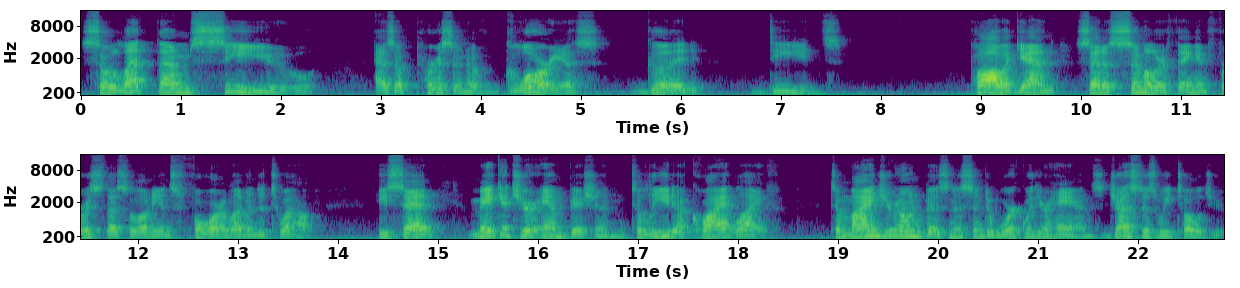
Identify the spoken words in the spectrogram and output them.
So let them see you as a person of glorious good deeds. Paul again said a similar thing in 1 Thessalonians 4 11 to 12. He said, Make it your ambition to lead a quiet life to mind your own business and to work with your hands, just as we told you,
